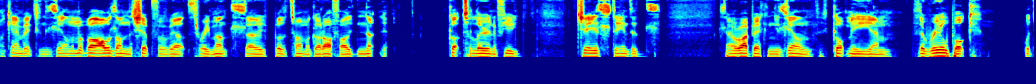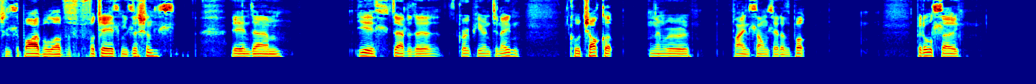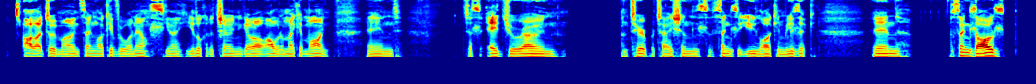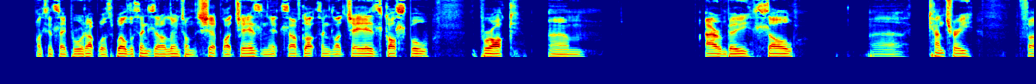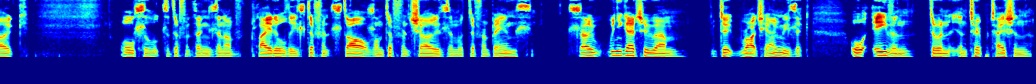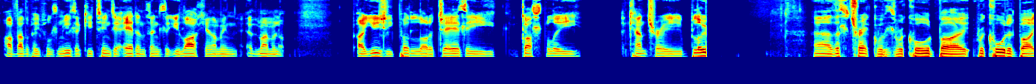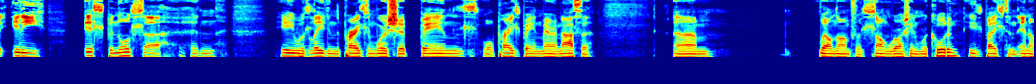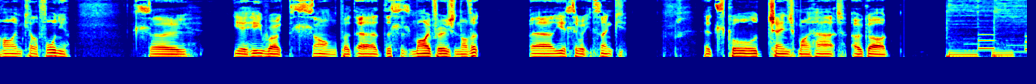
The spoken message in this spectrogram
I came back to New Zealand. Well, I was on the ship for about three months, so by the time I got off, I got to learn a few jazz standards. So right back in New Zealand, it got me um, the real book, which is the Bible of for jazz musicians, and um, yeah, started a group here in Dunedin called Chocolate, and then we were playing songs out of the book. But also, I like doing my own thing like everyone else. You know, you look at a tune, you go, oh, I want to make it mine. And just add your own interpretations, the things that you like in music. And the things I was, I was going to say brought up was, well, the things that I learnt on the ship, like jazz and that. So I've got things like jazz, gospel, rock, um, R&B, soul, uh, country, folk, all sorts of different things, and I've played all these different styles on different shows and with different bands. So when you go to um, do write your own music, or even do an interpretation of other people's music, you tend to add in things that you like. And I mean, at the moment, I usually put a lot of jazzy, gospely, country, blue. Uh, this track was recorded by recorded by Eddie Espinosa, and he was leading the praise and worship bands, well, praise band Maranatha. Um, well known for songwriting and recording. He's based in Anaheim, California. So, yeah, he wrote the song, but uh, this is my version of it. Uh, yeah, see what you think. It's called Change My Heart, Oh God. Música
